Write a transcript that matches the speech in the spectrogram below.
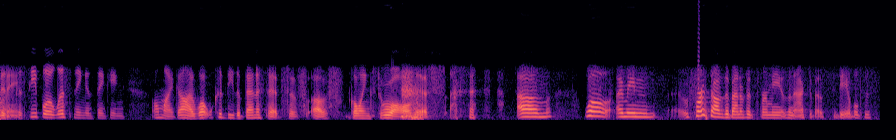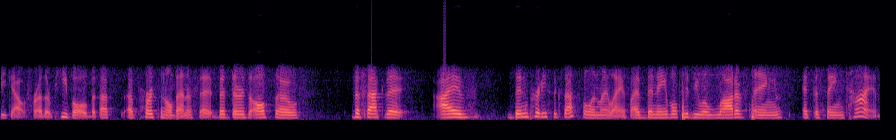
benefits? Because people are listening and thinking, "Oh my God, what could be the benefits of of going through all this?" Um, well, I mean, first off, the benefits for me as an activist to be able to speak out for other people, but that's a personal benefit. But there's also the fact that I've been pretty successful in my life. I've been able to do a lot of things at the same time.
